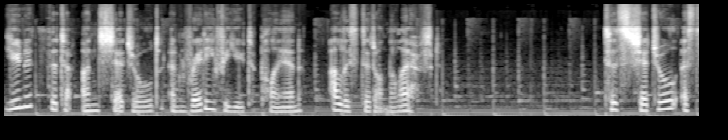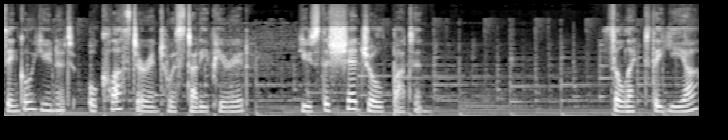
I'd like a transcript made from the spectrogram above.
Units that are unscheduled and ready for you to plan are listed on the left. To schedule a single unit or cluster into a study period, use the Schedule button. Select the year,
